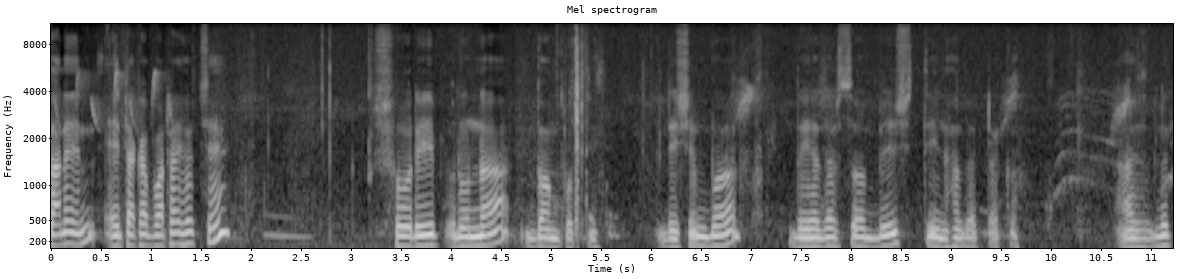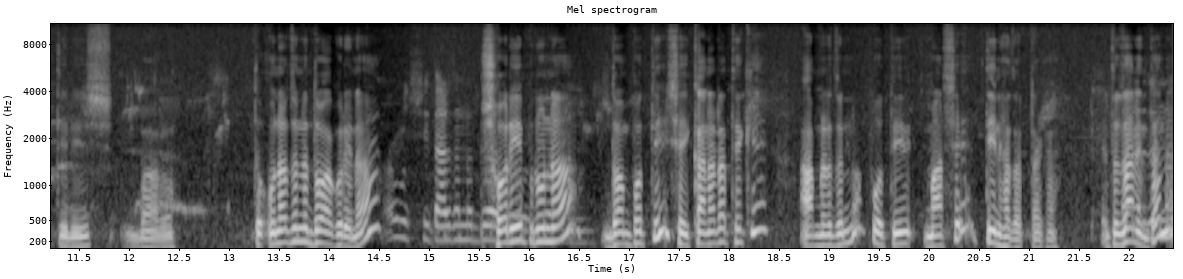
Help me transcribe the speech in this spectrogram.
জানেন, এই টাকা পাঠাই হচ্ছে শরীফ রুনা দম্পতি। ডিসেম্বর দুই হাজার চব্বিশ তিন হাজার টাকা আসলে তিরিশ, বারো। তো ওনার জন্য দোয়া করি না। জন্য শরীফ রুনা দম্পতি সেই কানাডা থেকে আপনার জন্য প্রতি মাসে তিন হাজার টাকা। তো জানেন তাই না?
